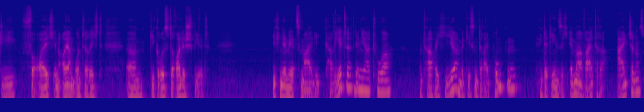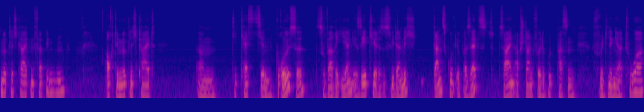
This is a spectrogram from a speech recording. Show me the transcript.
die für euch in eurem Unterricht ähm, die größte Rolle spielt. Ich nehme jetzt mal die karierte Lineatur und habe hier mit diesen drei Punkten, hinter denen sich immer weitere Einstellungsmöglichkeiten verbinden, auch die Möglichkeit, ähm, die Kästchengröße zu variieren. Ihr seht hier, das ist wieder nicht ganz gut übersetzt. Zeilenabstand würde gut passen für die Lineatur.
